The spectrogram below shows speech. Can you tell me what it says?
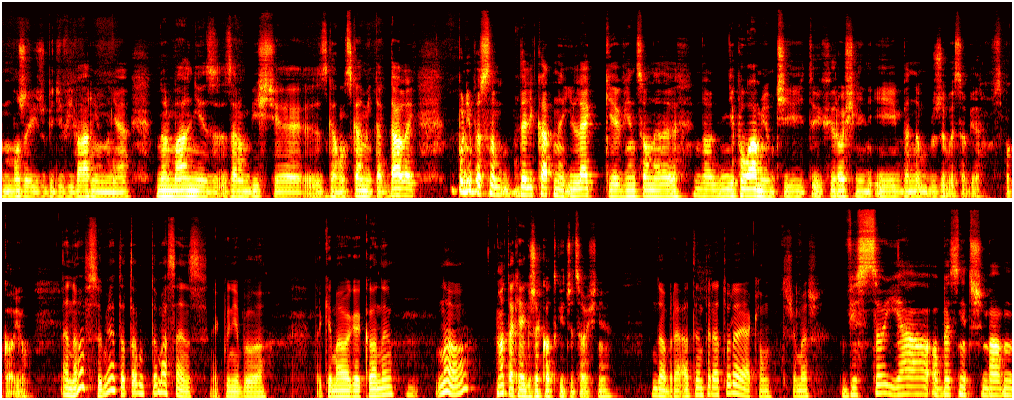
może już być wiwarium, nie? Normalnie, z, zarąbiście, z gałązkami i tak dalej, ponieważ są delikatne i lekkie, więc one no, nie połamią ci tych roślin i będą żyły sobie w spokoju. A no, w sumie to, to, to ma sens, jakby nie było takie małe gekony. No. No tak jak rzekotki czy coś, nie? Dobra, a temperaturę jaką trzymasz? Wiesz co, ja obecnie trzymam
